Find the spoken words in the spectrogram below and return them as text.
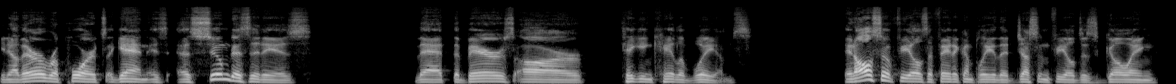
You know, there are reports, again, as assumed as it is that the Bears are taking Caleb Williams. It also feels a fait accompli that Justin Fields is going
